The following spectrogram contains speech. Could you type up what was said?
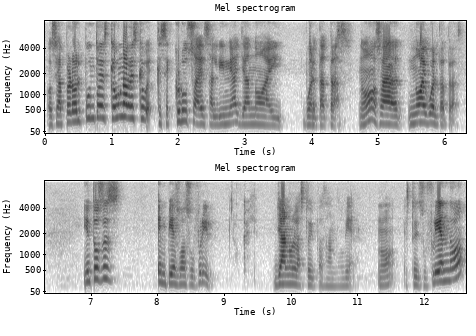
o sea, pero el punto es que una vez que, que se cruza esa línea ya no hay vuelta atrás, ¿no? O sea, no hay vuelta atrás. Y entonces empiezo a sufrir, ya no la estoy pasando bien, ¿no? Estoy sufriendo,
